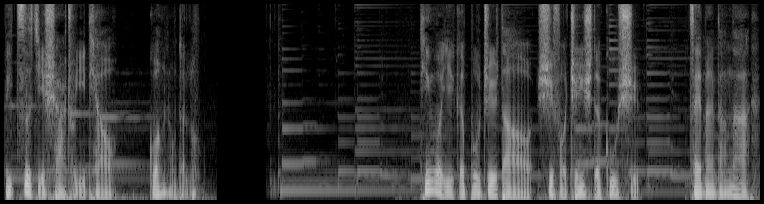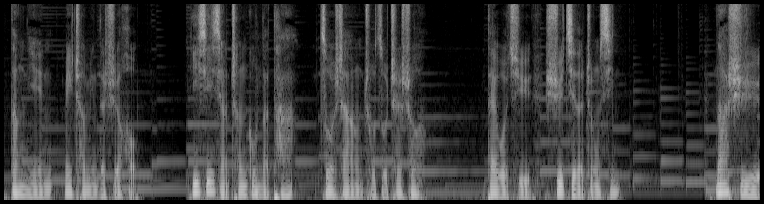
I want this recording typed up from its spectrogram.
为自己杀出一条光荣的路。听过一个不知道是否真实的故事，在麦当娜当年没成名的时候，一心想成功的他坐上出租车说：“带我去世界的中心。”那是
